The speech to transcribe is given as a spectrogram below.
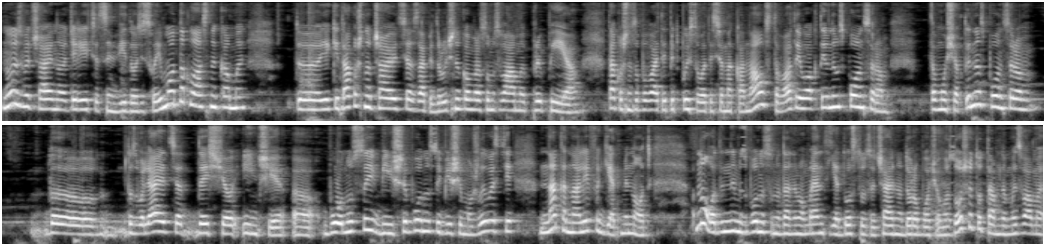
Ну і, звичайно, діліться цим відео зі своїми однокласниками, які також навчаються за підручником разом з вами Припія. Також не забувайте підписуватися на канал, ставати його активним спонсором, тому що активним спонсором дозволяються дещо інші е, бонуси, більші бонуси, більші можливості на каналі Forget Me Not. Ну, одним з бонусів на даний момент є доступ, звичайно, до робочого зошиту, там, де ми з вами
